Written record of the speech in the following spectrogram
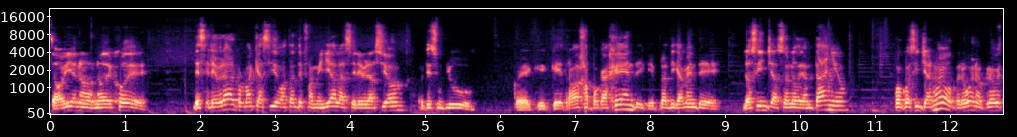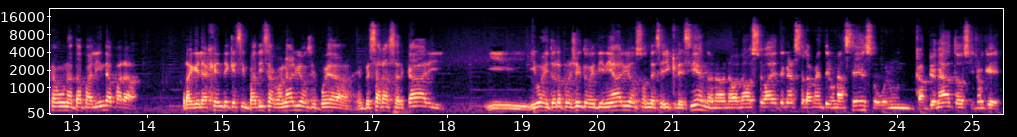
todavía no, no dejó de, celebrar, por más que ha sido bastante familiar la celebración, porque es un club eh, que, trabaja poca gente y que prácticamente los hinchas son los de antaño, pocos hinchas nuevos, pero bueno, creo que estamos en una etapa linda para, para que la gente que simpatiza con Albion se pueda empezar a acercar y, y, bueno, y todos los proyectos que tiene Albion son de seguir creciendo, ¿no? No, no se va a detener solamente en un ascenso o en un campeonato, sino que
